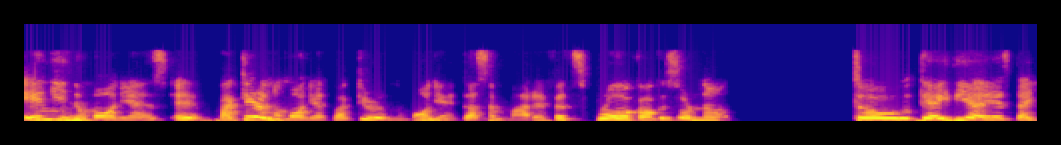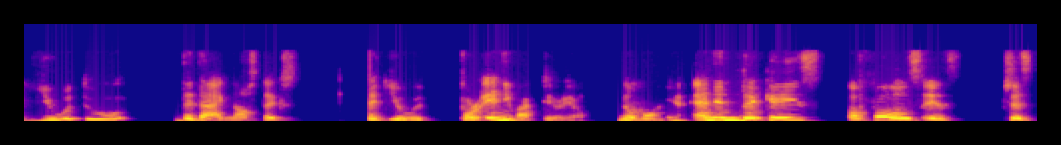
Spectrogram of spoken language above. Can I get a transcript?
any pneumonia is uh, bacterial pneumonia is bacterial pneumonia. It doesn't matter if it's rhodococcus or not. So the idea is that you would do the diagnostics that you would for any bacterial pneumonia. And in the case of foals, is just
